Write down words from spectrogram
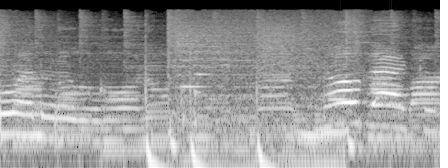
bom anão. No Dark.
